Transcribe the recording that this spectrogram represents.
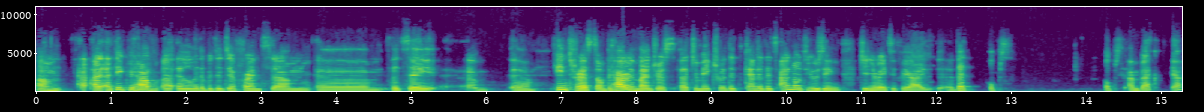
Um, I, I, think we have a, a little bit of different, um, um, let's say, uh, interest on the hiring managers uh, to make sure that candidates are not using generative AI. Uh, that, oops, oops, I'm back. Yeah.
